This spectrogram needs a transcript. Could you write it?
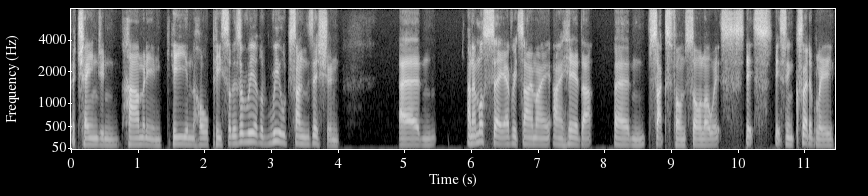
a change in harmony and key in the whole piece. So there's a real, a real transition. Um, and I must say, every time I, I hear that um, saxophone solo, it's it's it's incredibly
